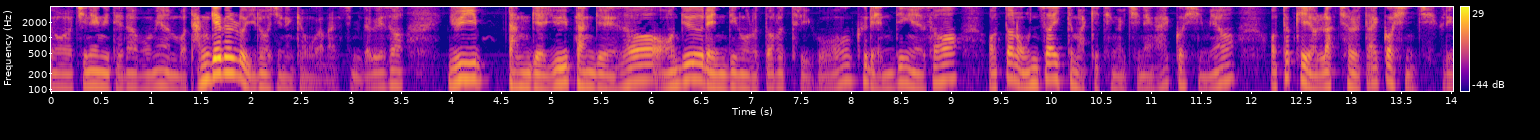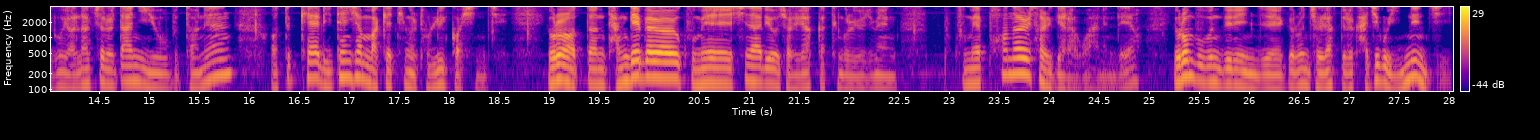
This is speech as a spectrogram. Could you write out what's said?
어, 진행이 되다 보면 뭐 단계별로 이루어지는 경우가 많습니다. 그래서 유입 단계, 유입 단계에서 어느 랜딩으로 떨어뜨리고 그 랜딩에서 어떤 온사이트 마케팅을 진행할 것이며 어떻게 연락처를 딸 것인지 그리고 연락처를 딴 이후부터는 어떻게 리텐션 마케팅을 돌릴 것인지 이런 어떤 단계별 구매 시나리오 전략 같은 걸 요즘엔 구매 퍼널 설계라고 하는데요. 이런 부분들이 이제 그런 전략들을 가지고 있는지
